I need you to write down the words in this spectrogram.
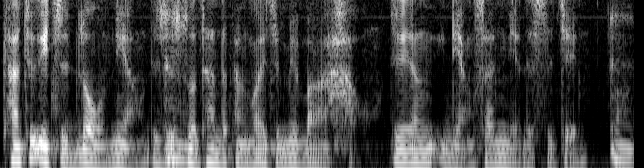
他就一直漏尿，就是说他的膀胱一直没有办法好，就像两三年的时间。嗯，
